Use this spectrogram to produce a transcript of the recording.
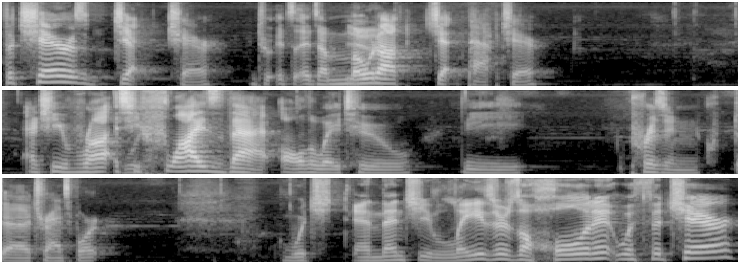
the chair is a jet chair. It's it's a MODOK jetpack chair, and she ri- she flies that all the way to the prison uh, transport. Which and then she lasers a hole in it with the chair,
